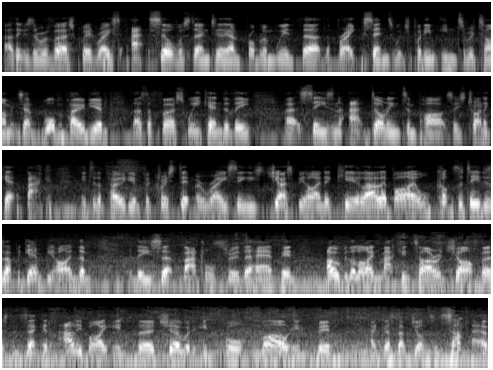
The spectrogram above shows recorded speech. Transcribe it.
I think it was the reverse grid race at Silverstone until he had a problem with uh, the brake sense, which put him into retirement. He's had one podium. That's the first weekend of the uh, season at Donington Park. So he's trying to get back into the podium for Chris Dittmann Racing. He's just behind Akil Alibhai. All Constantine's up again behind them in these battles through the hairpin. Over the line, McIntyre and Sharp first and second, Alibhai in third, Sherwood in fourth, Lyle in fifth, and Gustav Jonsson somehow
